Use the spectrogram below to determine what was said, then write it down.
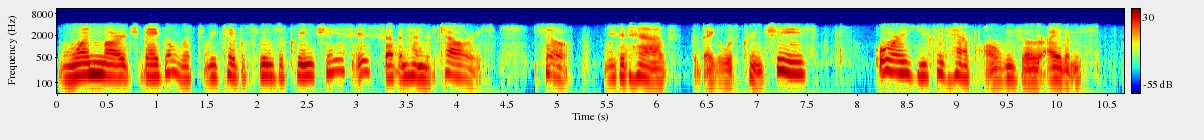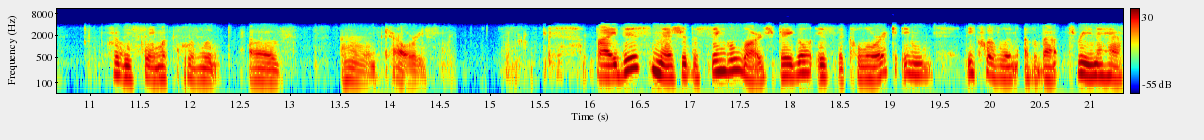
one large bagel with three tablespoons of cream cheese is 700 calories. So you could have the bagel with cream cheese, or you could have all these other items for the same equivalent of um, calories. By this measure, the single large bagel is the caloric equivalent of about three and a half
